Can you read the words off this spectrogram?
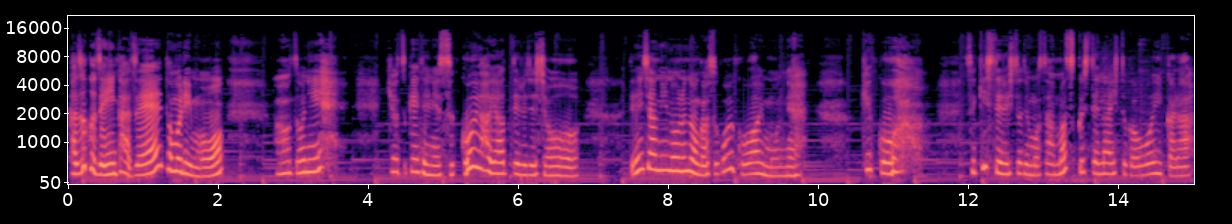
家族全員風？邪ともりんも、本当に？気をつけてね、すっごい流行ってるでしょ。電車に乗るのがすごい怖いもんね。結構、咳してる人でもさ、マスクしてない人が多いから、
